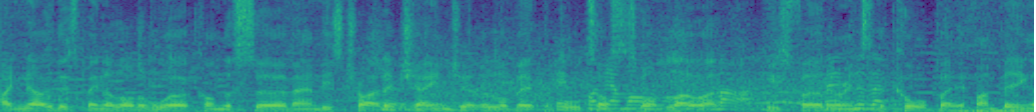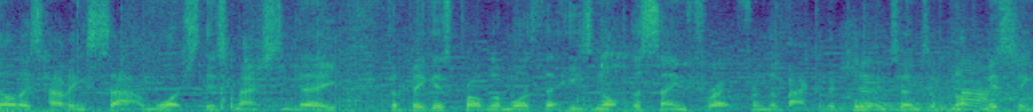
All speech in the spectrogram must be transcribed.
I know there's been a lot of work on the serve. Andy's tried to change it a little bit. The ball toss has got lower. He's further into the court. But if I'm being honest, having sat and watched this match today, the biggest problem was that he's not the same threat from the back of the court in terms of not missing,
